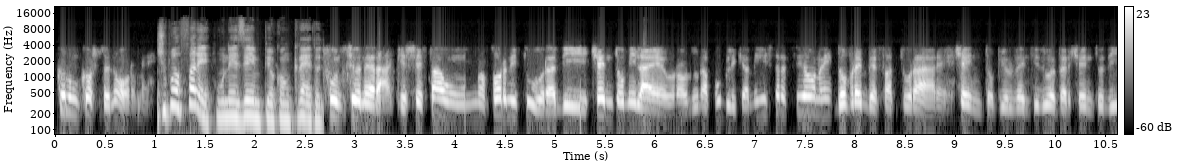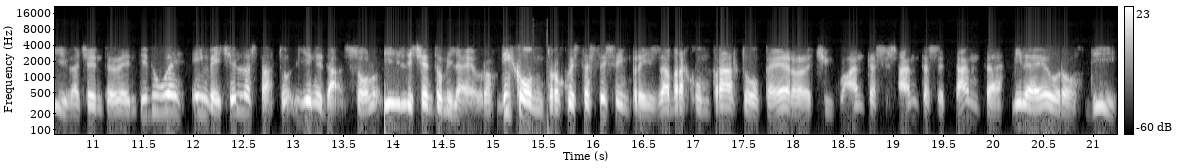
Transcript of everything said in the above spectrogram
con un costo enorme. Ci può fare un esempio concreto? Funzionerà che se fa una fornitura di 100.000 euro ad una pubblica amministrazione dovrebbe fatturare 100 più il 22% di IVA 122 e invece lo Stato gliene dà solo le 100.000 euro. Di contro questa stessa impresa avrà comprato per 50, 60, 70 mila euro di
